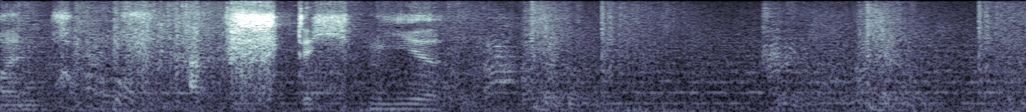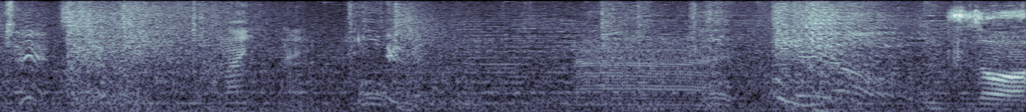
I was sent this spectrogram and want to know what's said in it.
Und abstechen hier. So,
